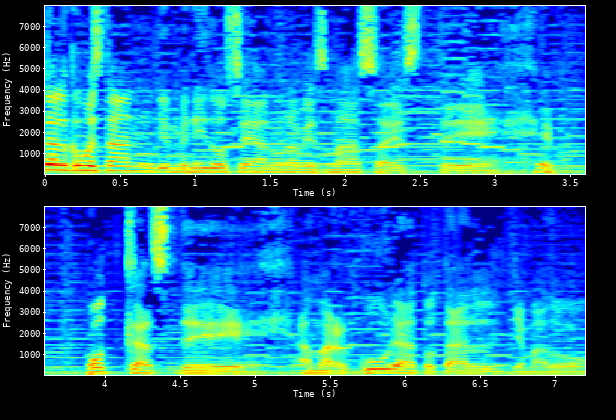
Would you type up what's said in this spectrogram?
tal? ¿Cómo están? Bienvenidos sean una vez más a este eh, podcast de amargura total llamado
